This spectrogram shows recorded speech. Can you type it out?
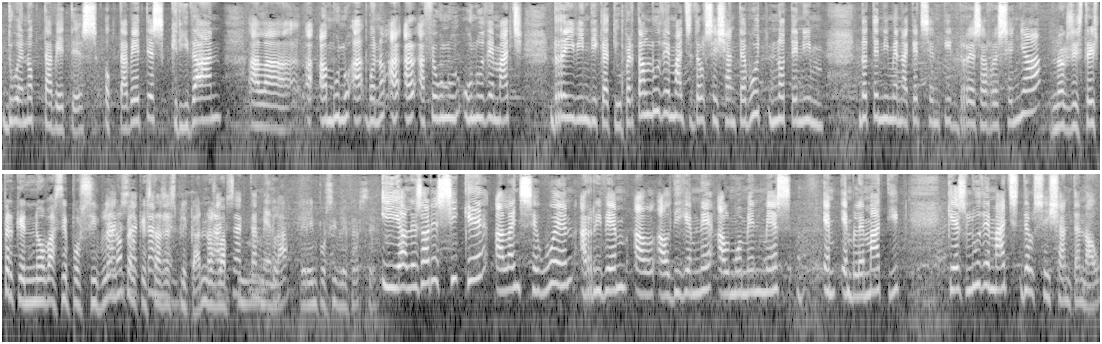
duent octavetes, octavetes cridant a, la, a, a, a, bueno, a, a fer un, un 1 de maig reivindicatiu. Per tant, l'1 de maig del 68 no tenim, no tenim en aquest sentit res a ressenyar. No existeix perquè no va ser possible, no? pel que estàs explicant. No es va, Exactament. Clar, era impossible fer-se. I aleshores sí que a l'any següent arribem al, al diguem-ne, al moment més em emblemàtic, que és l'1 de maig del 69,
